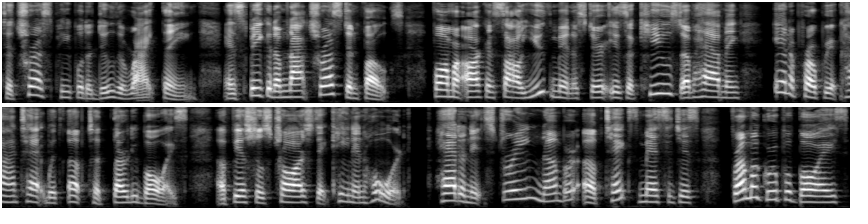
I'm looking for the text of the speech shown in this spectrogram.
to trust people to do the right thing. And speaking of not trusting folks, former Arkansas youth minister is accused of having inappropriate contact with up to 30 boys. Officials charged that Keenan Horde had an extreme number of text messages from a group of boys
